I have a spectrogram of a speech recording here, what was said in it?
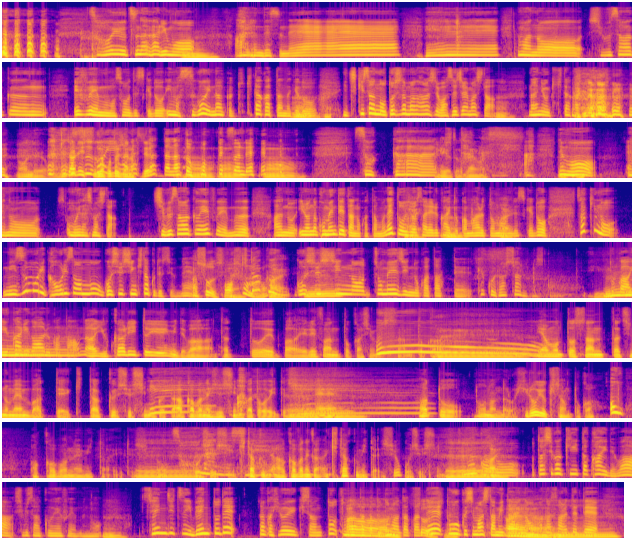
そういうつながりな。もうん。あるんですね。えー、でもあの渋沢くん FM もそうですけど今すごいなんか聞きたかったんだけど、うん一木さんのお年玉の話で忘れちゃいました、うん。何を聞きたかった なんでよ。ギタリストのことじゃなくて。すごい話だったなと思ってうんそれ そっか。ありがとうございます。でもあの思い出しました。渋沢くん FM あのいろんなコメンテーターの方もね登場される回とかもあると思うんですけど、さっきの水森かおりさんもご出身北区ですよね。あそうですね。北はい。区ご出身の著名人の方って結構いらっしゃるんですか、とかゆかりがある方？うん。あゆかりという意味では例えばエレファントカシマシさんとか。宮本さんたちのメンバーって北区出身の方赤羽出身の方多いですよね。ー。あとどうなんだろう？ひろゆきさんとか？お！赤羽みたいですよ。ご出なんですね。身。北区あ赤羽か北区みたいですよご出身。なんかあはい。の、私が聞いた回では渋沢君 FM のうん。先日イベントでなんかひろゆきさんとどなたかとどなたかでトークしましたみたいなお話されてて、うん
